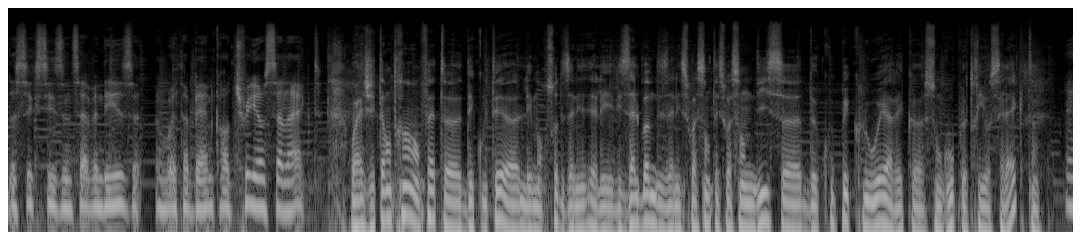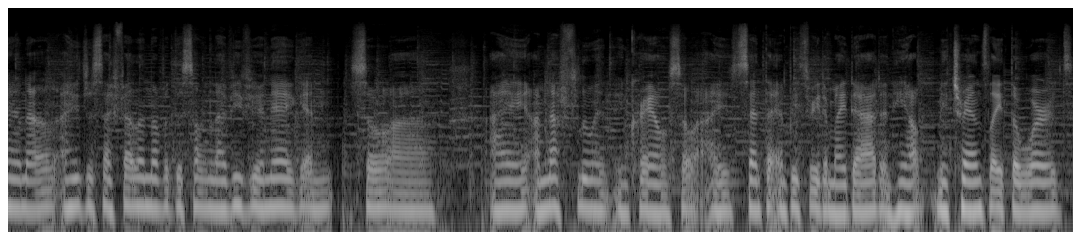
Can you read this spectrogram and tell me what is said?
the 60s and 70s with a band called Trio Select. Ouais, j'étais en train en fait euh, d'écouter euh, les morceaux des années, les, les albums des années 60 et 70 euh, de Coupé Cloué avec son groupe le Trio Select. And um, I just I fell in love with the song La Vie Vieux Nègre, and so uh, I I'm not fluent in Creole, so I sent the MP3 to my dad, and he helped me translate the words.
